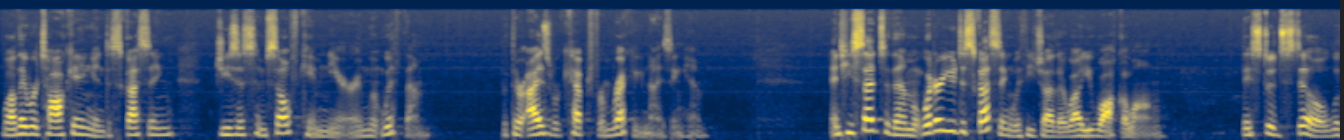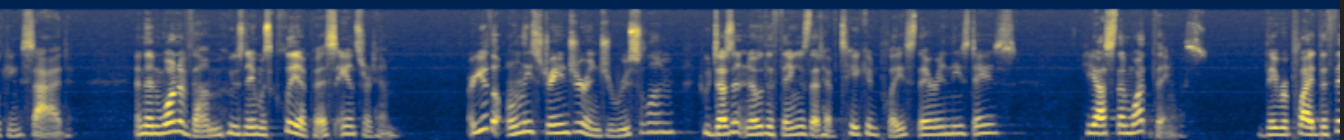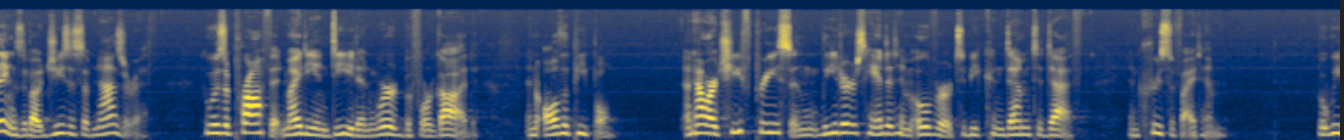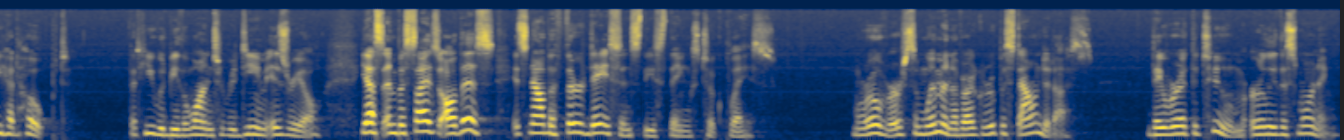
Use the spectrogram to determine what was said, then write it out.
While they were talking and discussing, Jesus himself came near and went with them, but their eyes were kept from recognizing him. And he said to them, What are you discussing with each other while you walk along? They stood still, looking sad. And then one of them, whose name was Cleopas, answered him, Are you the only stranger in Jerusalem who doesn't know the things that have taken place there in these days? He asked them, What things? They replied, The things about Jesus of Nazareth, who was a prophet, mighty in deed and word before God and all the people, and how our chief priests and leaders handed him over to be condemned to death and crucified him. But we had hoped that he would be the one to redeem Israel. Yes, and besides all this, it's now the third day since these things took place. Moreover, some women of our group astounded us. They were at the tomb early this morning.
